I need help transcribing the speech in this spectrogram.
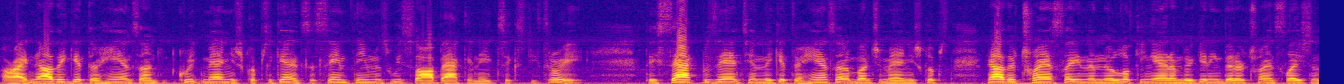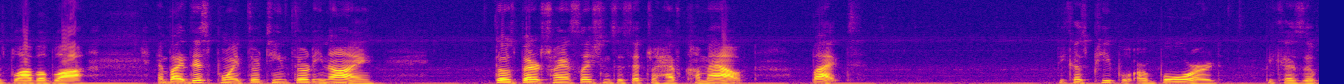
All right, now they get their hands on Greek manuscripts. Again, it's the same theme as we saw back in 863. They sack Byzantium. They get their hands on a bunch of manuscripts. Now they're translating them. They're looking at them. They're getting better translations, blah, blah, blah. And by this point, 1339, those better translations, etc., have come out. But because people are bored, because the,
